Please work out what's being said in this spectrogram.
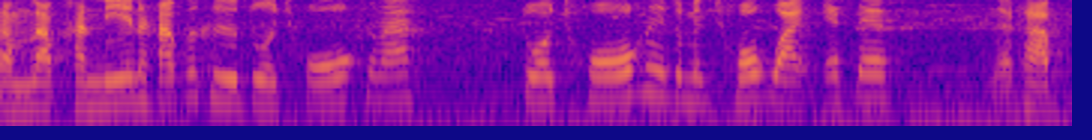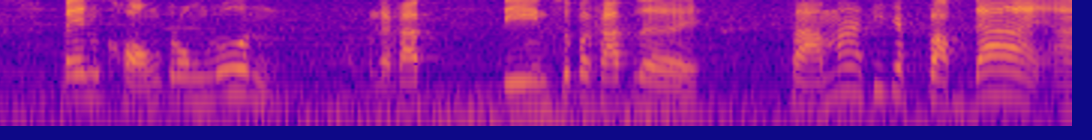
สำหรับคันนี้นะครับ ก็คือตัวโช้คใช่ไหมตัวโช้คเนี่ยจะเป็นโช้ค YSS นะครับ เป็นของตรงรุ่นนะครับ Dream Super Cup เลย สามารถที่จะปรับได้อ่า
